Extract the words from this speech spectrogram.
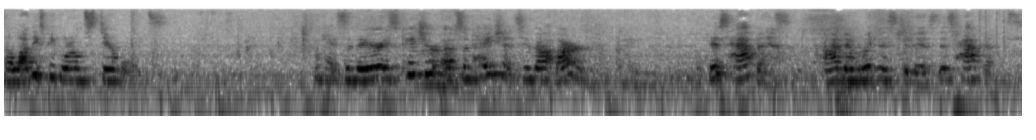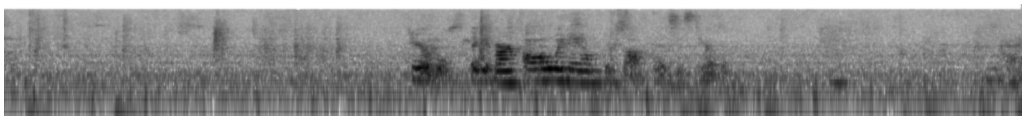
So a lot of these people are on steroids. Okay, so there is a picture of some patients who got burned. This happens. I've been witness to this. This happens. Terrible. They get burned all the way down their soft. This is terrible. Okay.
